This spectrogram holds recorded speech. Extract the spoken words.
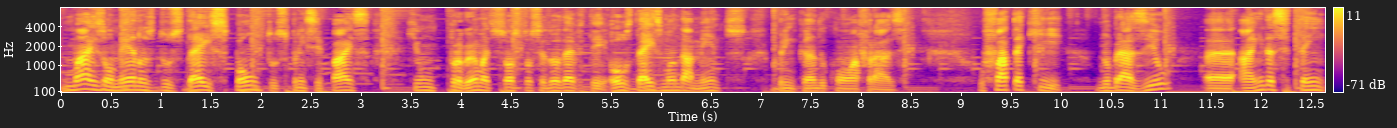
mais ou menos dos 10 pontos principais que um programa de sócio torcedor deve ter, ou os 10 mandamentos, brincando com a frase. O fato é que no Brasil é, ainda se tem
